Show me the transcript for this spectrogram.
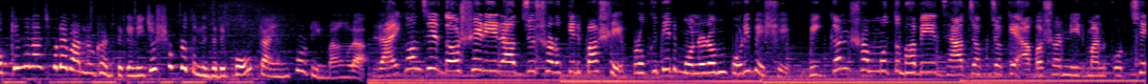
দক্ষিণ দিনাজপুরে বালুরঘাট থেকে নিজস্ব প্রতিনিধি রিপোর্ট টাইম ফোরটিন বাংলা। রায়গঞ্জের দশের এই রাজ্য সড়কের পাশে প্রকৃতির মনোরম পরিবেশে বিজ্ঞানসম্মতভাবে ঝা চকচকে আবাসন নির্মাণ করছে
